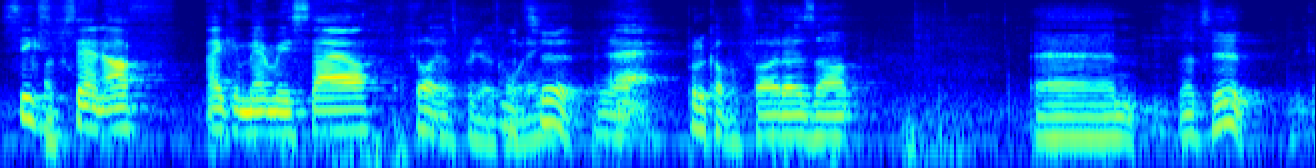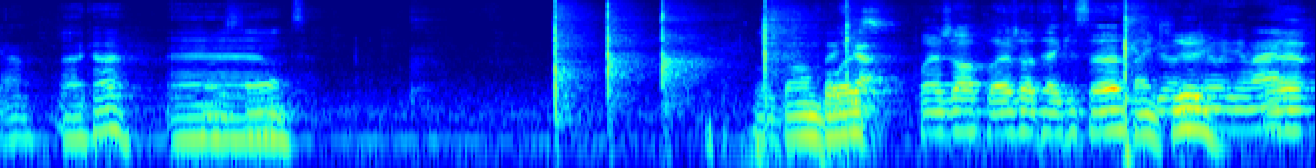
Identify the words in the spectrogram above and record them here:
Sixty percent off. Make a memory sale. I feel like that's pretty according. That's it. Yeah. Put a couple of photos up. And that's it. Again. Okay. And Well done, boys. Pleasure. pleasure, pleasure. Thank you, sir. Thank Good doing you. with you, mate. Yeah.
